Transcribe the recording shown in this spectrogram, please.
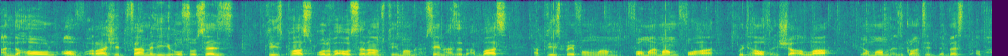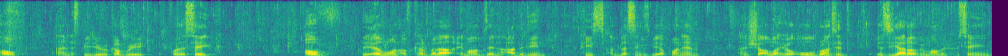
And the whole of Rashid family, he also says, please pass all of our salams to Imam Hussein Hazrat Abbas and please pray for my mom, for my mom for her good health, inshallah. Your mom is granted the best of health and a speedy recovery for the sake of the ill one of Karbala, Imam Zain al-Abidin. Peace and blessings be upon him. And inshallah, you are all granted the ziyarah of Imam al-Hussein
